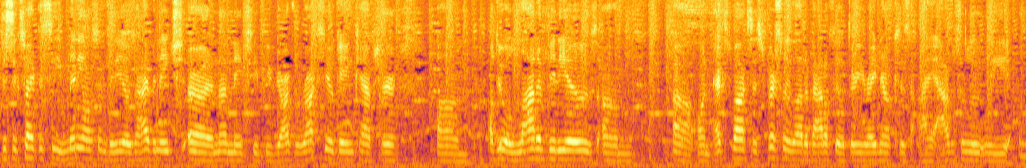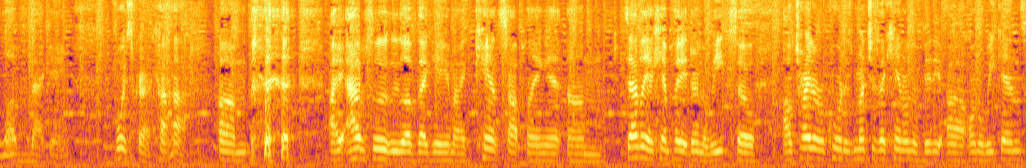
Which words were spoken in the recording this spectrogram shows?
just expect to see many awesome videos. I have an H, uh, not an preview. I have a Roxio game capture. Um, I'll do a lot of videos um, uh, on Xbox, especially a lot of Battlefield 3 right now because I absolutely love that game. Voice crack, haha. Um, I absolutely love that game. I can't stop playing it. Um, sadly, I can't play it during the week, so I'll try to record as much as I can on the video uh, on the weekends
